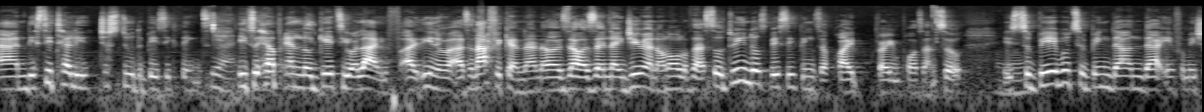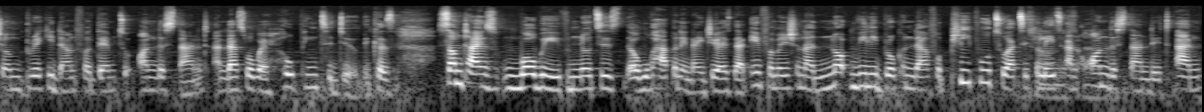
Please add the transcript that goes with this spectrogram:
and they still tell you just do the basic things. Yeah. It's to help elongate your life, uh, you know, as an African and as, as, a Nigerian and all of that. So doing those basic things are quite very important. So it's to be able to bring down that information, break it down for them to understand, and that's what we're hoping to do. Because sometimes what we've noticed uh, what happened in Nigeria is that information are not really broken down for people to articulate to understand. And understand it and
